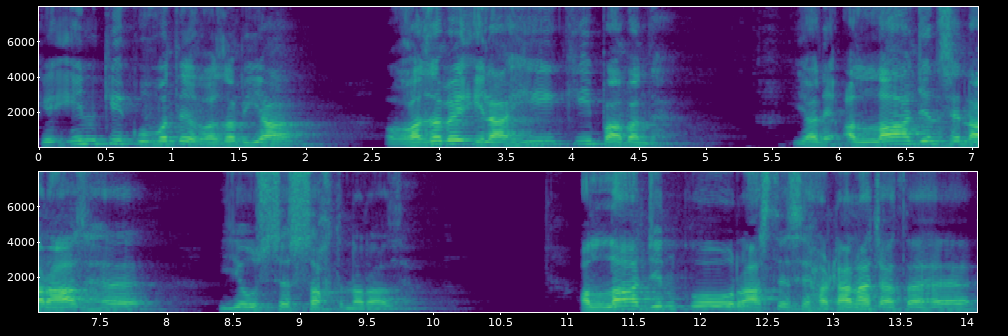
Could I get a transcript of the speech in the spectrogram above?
کہ ان کی قوت غضبیہ غضب الہی کی پابند ہے۔ یعنی اللہ جن سے ناراض ہے، یہ اس سے سخت ناراض ہے۔ اللہ جن کو راستے سے ہٹانا چاہتا ہے،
